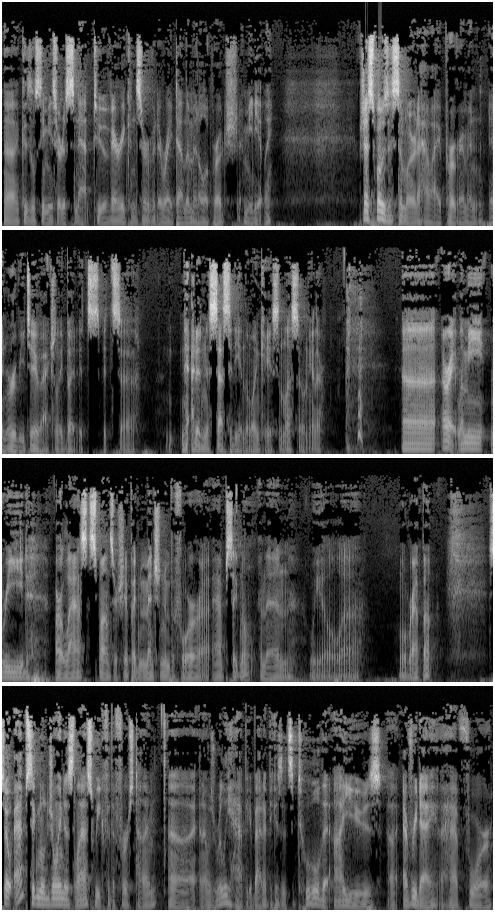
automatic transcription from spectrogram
because you'll see me sort of snap to a very conservative right down the middle approach immediately. Which I suppose is similar to how I program in, in Ruby too, actually, but it's it's uh, necessity in the one case and less so in the other. uh, all right, let me read our last sponsorship. I mentioned it before, uh, AppSignal, and then we'll uh, we'll wrap up. So AppSignal joined us last week for the first time, uh, and I was really happy about it because it's a tool that I use uh, every day. I have for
